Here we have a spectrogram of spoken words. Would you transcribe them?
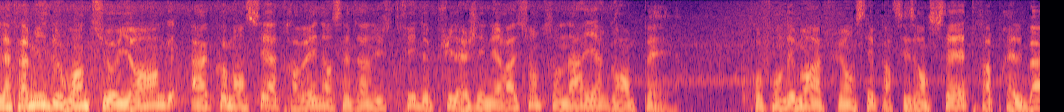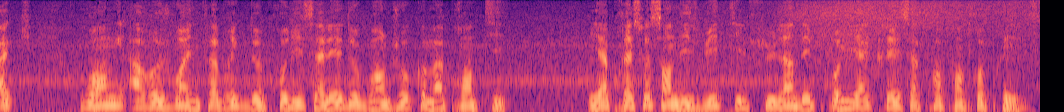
La famille de Wang Qiuyang a commencé à travailler dans cette industrie depuis la génération de son arrière-grand-père. Profondément influencé par ses ancêtres, après le bac, Wang a rejoint une fabrique de produits salés de Guangzhou comme apprenti. Et après 78, il fut l'un des premiers à créer sa propre entreprise.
